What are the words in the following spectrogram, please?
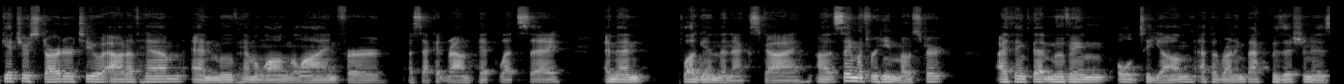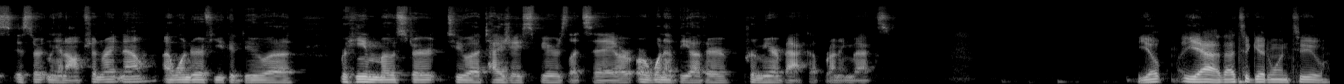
Get your starter two out of him and move him along the line for a second round pick, let's say, and then plug in the next guy. Uh, same with Raheem Mostert. I think that moving old to young at the running back position is is certainly an option right now. I wonder if you could do a Raheem Mostert to a Tyjae Spears, let's say, or, or one of the other premier backup running backs. Yep. Yeah, that's a good one too.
